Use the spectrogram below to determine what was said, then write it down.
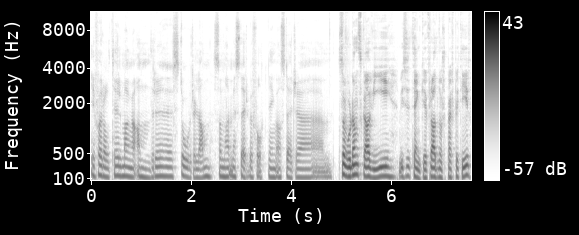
i forhold til mange andre store land som har med større befolkning og større Så hvordan skal vi, hvis vi tenker fra et norsk perspektiv,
